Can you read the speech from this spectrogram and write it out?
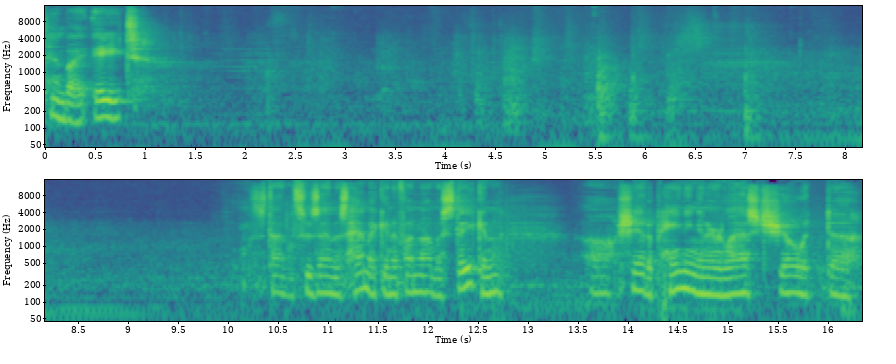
10 by 8. It's titled Susanna's Hammock, and if I'm not mistaken, uh, she had a painting in her last show at uh,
